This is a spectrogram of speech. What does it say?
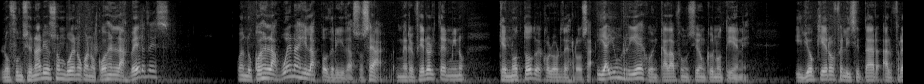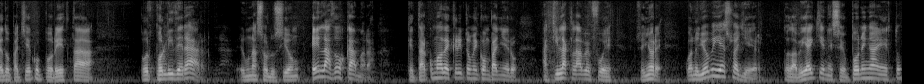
los funcionarios son buenos cuando cogen las verdes, cuando cogen las buenas y las podridas. O sea, me refiero al término que no todo es color de rosa. Y hay un riesgo en cada función que uno tiene. Y yo quiero felicitar a Alfredo Pacheco por esta, por, liderar una solución en las dos cámaras, que tal como ha descrito mi compañero, aquí la clave fue, señores, cuando yo vi eso ayer, todavía hay quienes se oponen a esto,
